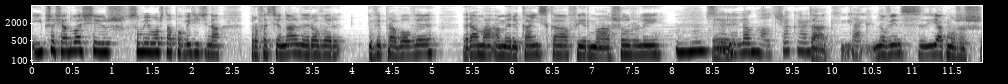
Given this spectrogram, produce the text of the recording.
I przesiadłaś się już w sumie można powiedzieć na profesjonalny rower wyprawowy, rama amerykańska, firma Shurley. Mhm, Shurley Long Haul Trucker. Tak. tak. No więc jak możesz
